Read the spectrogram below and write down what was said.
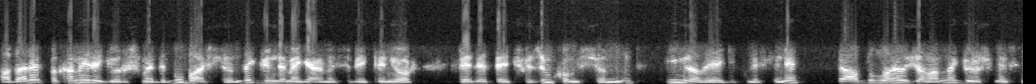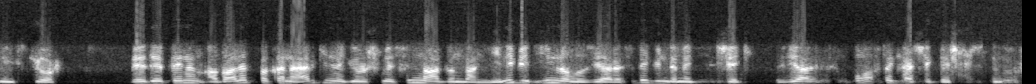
Adalet Bakanı ile görüşmede bu başlığın da gündeme gelmesi bekleniyor. BDP Çözüm Komisyonu'nun İmralı'ya gitmesini ve Abdullah Öcalan'la görüşmesini istiyor. BDP'nin Adalet Bakanı Ergin'le görüşmesinin ardından yeni bir İmralı ziyareti de gündeme gelecek. Ziyaret bu hafta gerçekleşmek isteniyor.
